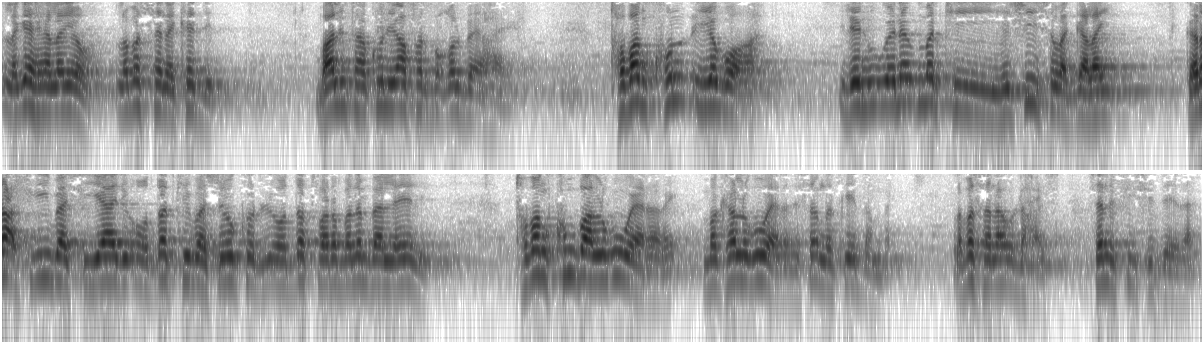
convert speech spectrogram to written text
laga helayo laba sano kadib maalinta 1400 bay ahayd 10000 iyagoo ah wanaag markii heshiis la galay ganacsigii baa siyaadi oo dadkii baa soo kordhay oo dad fara badan baa la heli 10000 baa lagu weeraray marka lagu weeraray sanadkii dambe laba sano u dhaxaysa sanadkii sideedaad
